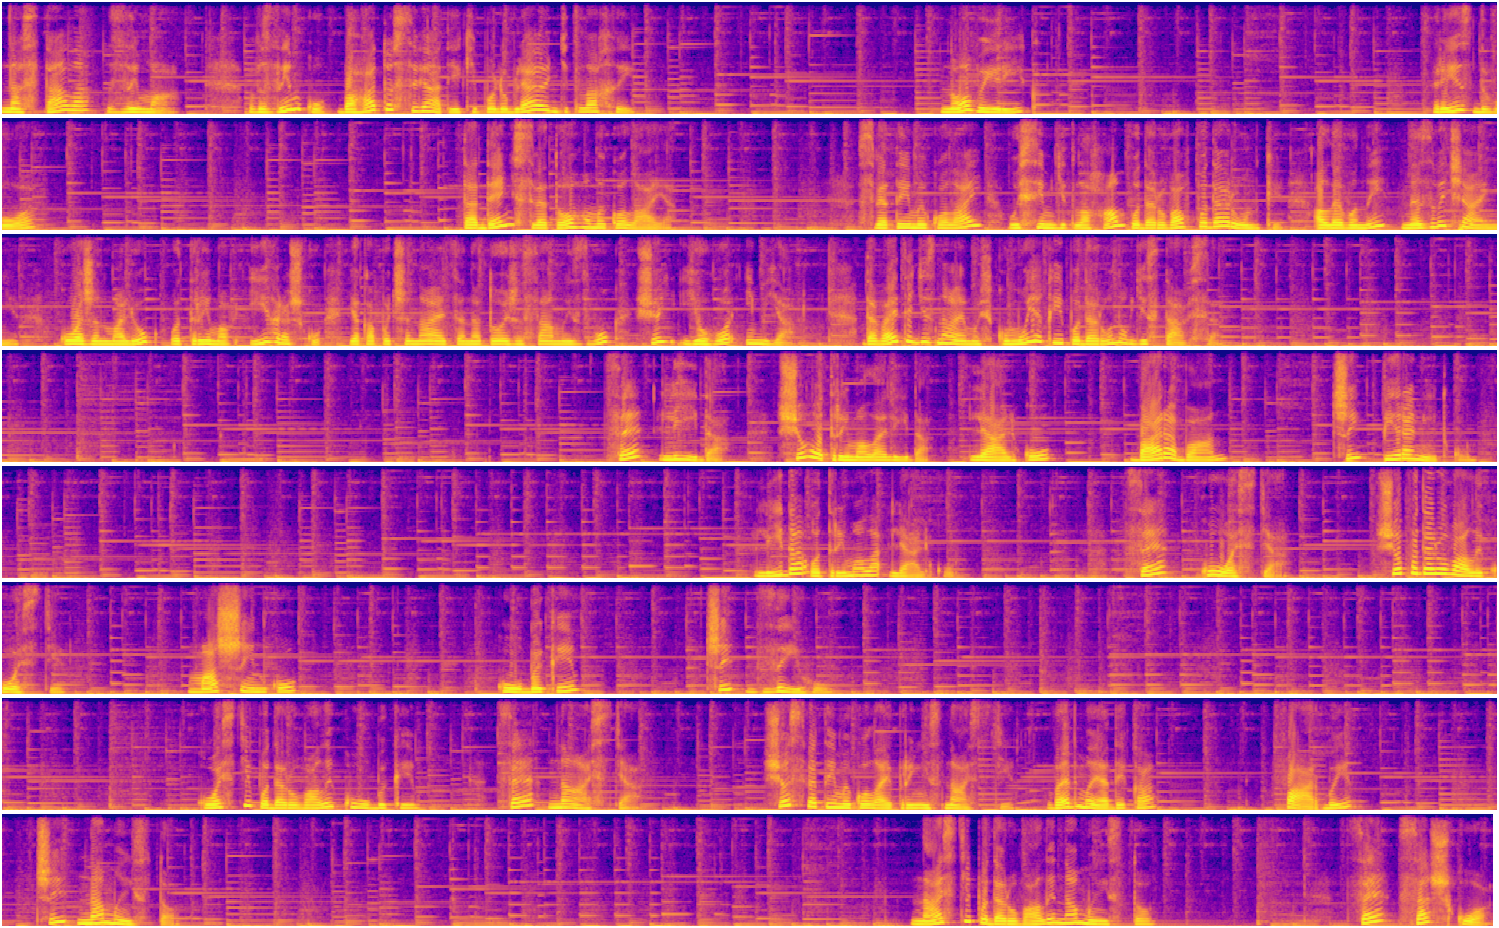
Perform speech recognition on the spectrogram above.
Настала зима. Взимку багато свят, які полюбляють дітлахи. Новий рік, Різдво та День Святого Миколая. Святий Миколай усім дітлахам подарував подарунки, але вони незвичайні. Кожен малюк отримав іграшку, яка починається на той же самий звук, що й його ім'я. Давайте дізнаємось, кому який подарунок дістався. Це Ліда. Що отримала Ліда? Ляльку, барабан чи пірамідку? Ліда отримала ляльку. Це Костя. Що подарували Кості? Машинку, кубики чи дзигу? Кості подарували кубики. Це Настя. Що святий Миколай приніс Насті? Ведмедика, фарби чи намисто? Насті подарували намисто. Це Сашко.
